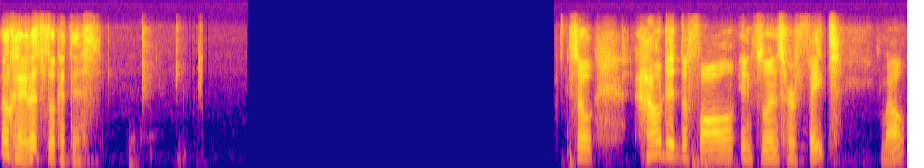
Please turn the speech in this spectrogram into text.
Okay, let's look at this. So how did the fall influence her fate? Well,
